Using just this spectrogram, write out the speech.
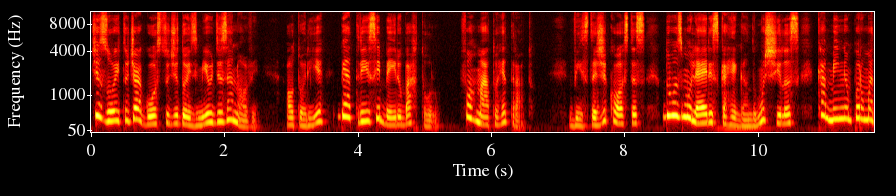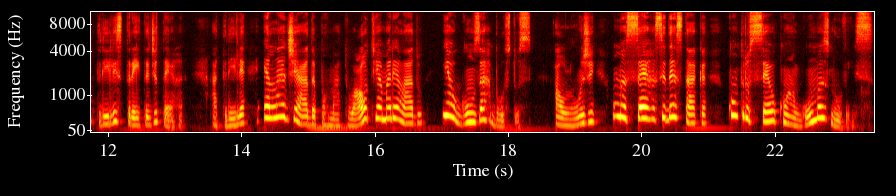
18 de agosto de 2019. Autoria Beatriz Ribeiro Bartolo. Formato retrato. Vistas de costas, duas mulheres carregando mochilas caminham por uma trilha estreita de terra. A trilha é ladeada por mato alto e amarelado e alguns arbustos. Ao longe, uma serra se destaca contra o céu com algumas nuvens.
